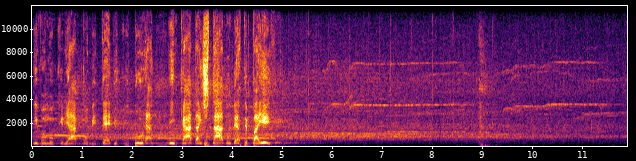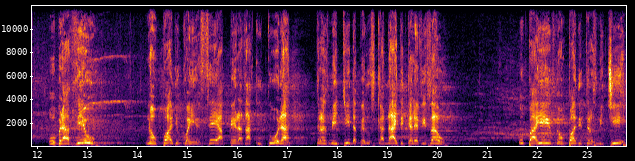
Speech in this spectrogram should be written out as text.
e vamos criar comitê de cultura em cada estado desse país. O Brasil não pode conhecer apenas a cultura transmitida pelos canais de televisão. O país não pode transmitir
